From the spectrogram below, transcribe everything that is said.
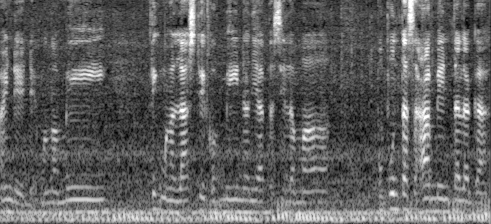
Ay, hindi, hindi. Mga May, I think mga last week of May na yata sila ma pupunta sa amin talaga.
